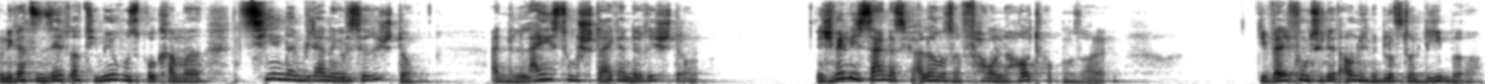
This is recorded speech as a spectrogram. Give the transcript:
Und die ganzen Selbstoptimierungsprogramme zielen dann wieder in eine gewisse Richtung. Eine leistungssteigernde Richtung. Ich will nicht sagen, dass wir alle unsere faulen Haut hocken sollen. Die Welt funktioniert auch nicht mit Luft und Liebe.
